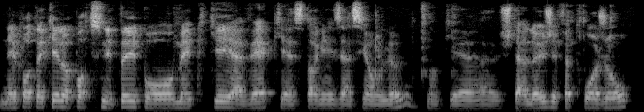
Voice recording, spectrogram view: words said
n'importe quelle opportunité pour m'impliquer avec cette organisation-là. Donc, euh, j'étais allé, j'ai fait trois jours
